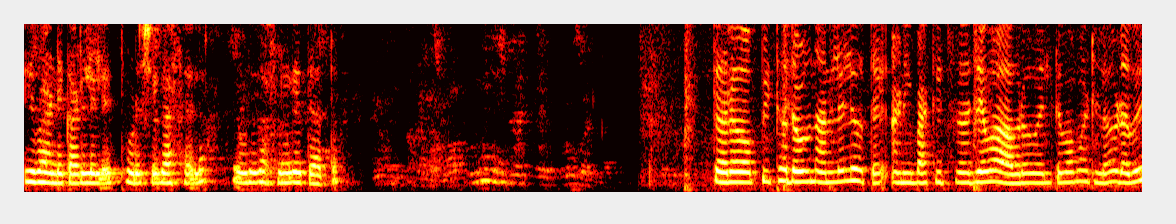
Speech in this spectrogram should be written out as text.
हे भांडे काढलेले आहेत थोडेसे घासायला. एवढे घासून घेते आता. तर पिठं दळून आणलेले होते आणि बाकीचं जेव्हा आवरं होईल तेव्हा म्हटलं डबे.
